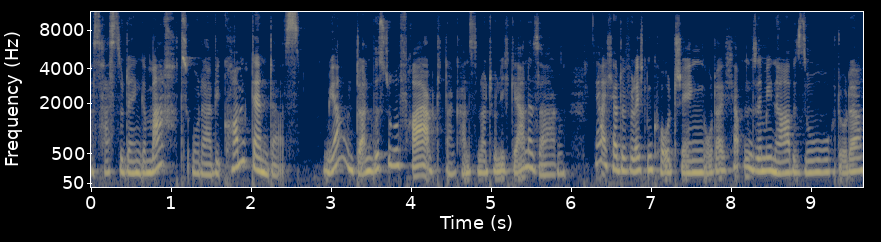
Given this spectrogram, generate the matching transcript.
Was hast du denn gemacht? Oder wie kommt denn das? Ja, und dann wirst du gefragt. Dann kannst du natürlich gerne sagen, ja, ich hatte vielleicht ein Coaching oder ich habe ein Seminar besucht oder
